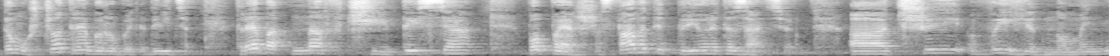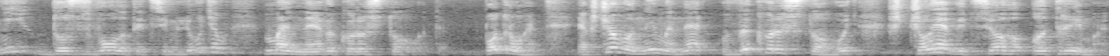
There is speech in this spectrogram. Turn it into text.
Тому що треба робити? Дивіться, треба навчитися, по-перше, ставити пріоритизацію. А, чи вигідно мені дозволити цим людям мене використовувати? По-друге, якщо вони мене використовують, що я від цього отримаю?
